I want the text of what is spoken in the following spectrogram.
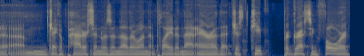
um, Jacob Patterson was another one that played in that era that just keep progressing forward,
